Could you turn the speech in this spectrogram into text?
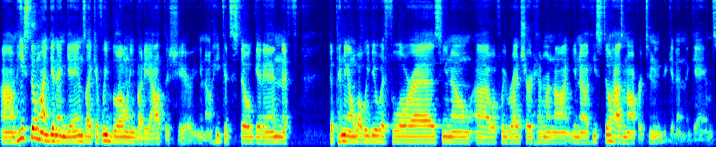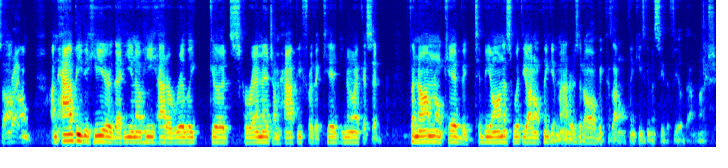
Um, he still might get in games. Like if we blow anybody out this year, you know, he could still get in if depending on what we do with Flores, you know, uh, if we redshirt him or not, you know, he still has an opportunity to get in the game. So Right. I'm I'm happy to hear that you know he had a really good scrimmage. I'm happy for the kid. You know, like I said, phenomenal kid. But to be honest with you, I don't think it matters at all because I don't think he's going to see the field that much.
